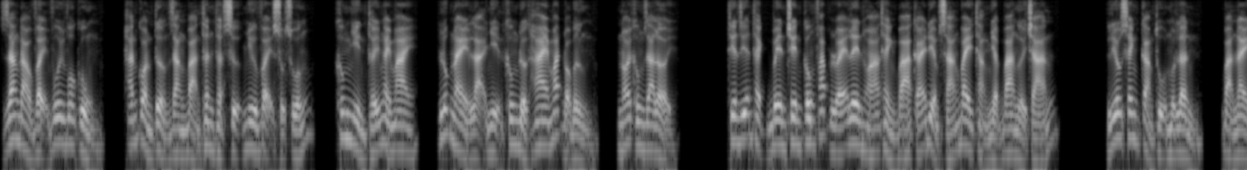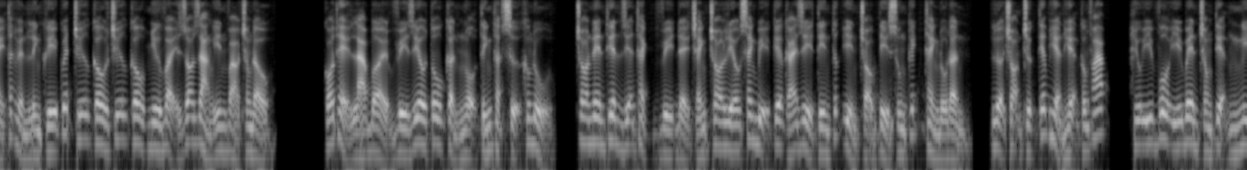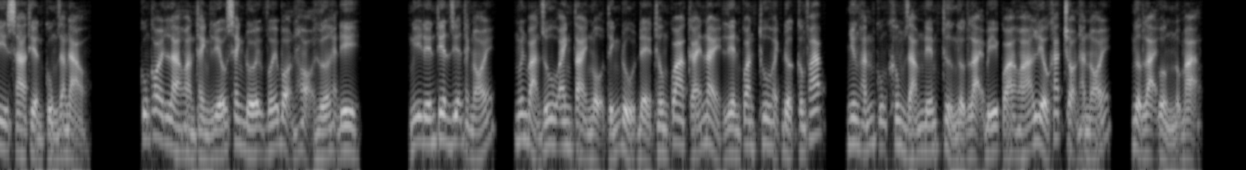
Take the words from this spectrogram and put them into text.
Giang đào vậy vui vô cùng, hắn còn tưởng rằng bản thân thật sự như vậy sụt xuống, không nhìn thấy ngày mai, lúc này lại nhịn không được hai mắt đỏ bừng, nói không ra lời. Thiên diễn thạch bên trên công pháp lóe lên hóa thành ba cái điểm sáng bay thẳng nhập ba người chán. Liêu xanh cảm thụ một lần, bản này thất huyền linh khí quyết chữ câu chữ câu như vậy rõ ràng in vào trong đầu có thể là bởi vì diêu tô cẩn ngộ tính thật sự không đủ, cho nên thiên diễn thạch vì để tránh cho liêu xanh bị kia cái gì tin tức ỉn trọ tỷ xung kích thành đồ đần, lựa chọn trực tiếp hiện hiện công pháp, hữu ý vô ý bên trong tiện nghi xa thiền cùng gian đảo. Cũng coi là hoàn thành liêu xanh đối với bọn họ hứa hẹn đi. Nghĩ đến thiên diễn thạch nói, nguyên bản du anh tài ngộ tính đủ để thông qua cái này liên quan thu hoạch được công pháp, nhưng hắn cũng không dám nếm thử ngược lại bí quá hóa liều khác chọn hắn nói, ngược lại hưởng nộp mạng.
